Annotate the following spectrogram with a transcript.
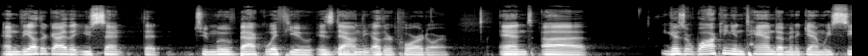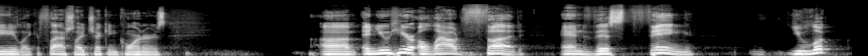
and the other guy that you sent that to move back with you is down the other corridor. And uh, you guys are walking in tandem, and again, we see like a flashlight checking corners. Um, and you hear a loud thud, and this thing, you look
